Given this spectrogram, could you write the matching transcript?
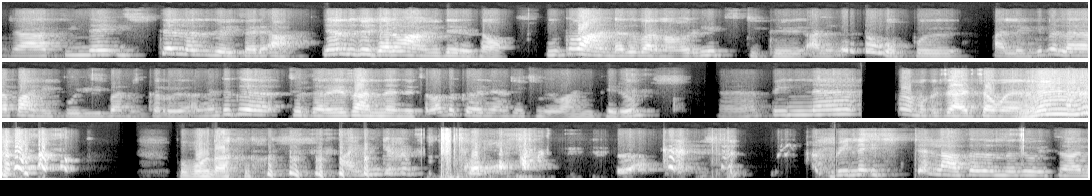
ജാസിന്റെ ഇഷ്ടമുള്ളത് ചോദിച്ചാൽ ആ ഞാൻ എന്ത് ചോദിച്ചാലും വാങ്ങി തരും കേട്ടോ എനിക്ക് വേണ്ടത് പറഞ്ഞ ഒരു ലിപ്സ്റ്റിക്ക് അല്ലെങ്കിൽ ഒരു ടോപ്പ് അല്ലെങ്കിൽ വല്ല പാനിപ്പൂരി ബർഗർ അങ്ങനത്തെ ഒക്കെ ചെറിയ ചെറിയ സാധനം ഞാൻ ചോദിച്ചാലും അതൊക്കെ ഞാൻ ചോദിച്ചിട്ട് വാങ്ങി തരും. പിന്നെ നമുക്ക് ചാച്ച പോയാൽ പോണ്ട. ഭയങ്കര പിന്നെ ഇഷ്ടമല്ലാത്തതെന്ന് ചോദിച്ചാൽ?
